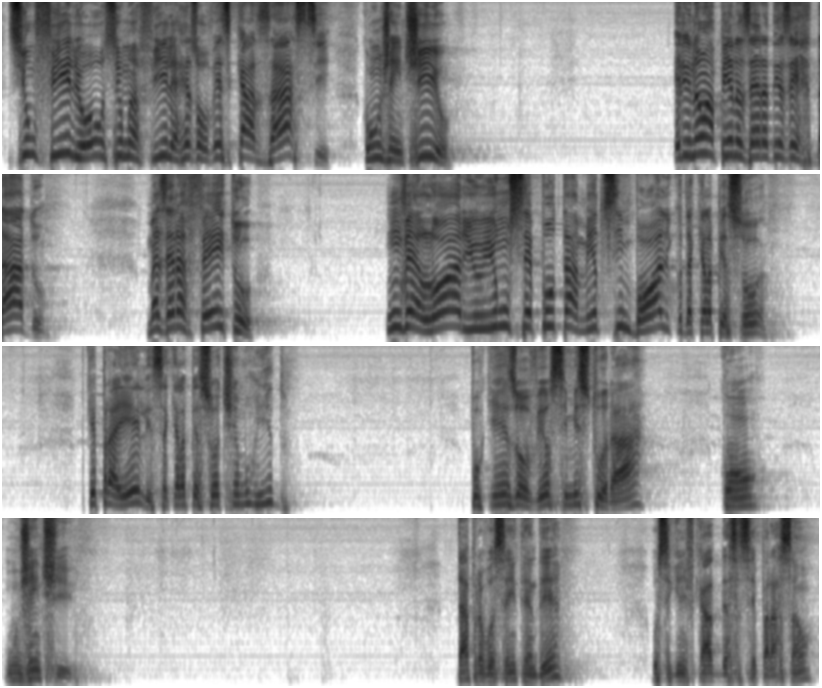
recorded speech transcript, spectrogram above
se um filho ou se uma filha resolvesse casar-se com um gentio, ele não apenas era deserdado, mas era feito um velório e um sepultamento simbólico daquela pessoa. Porque para eles, aquela pessoa tinha morrido. Porque resolveu se misturar com um gentio. Dá para você entender o significado dessa separação?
